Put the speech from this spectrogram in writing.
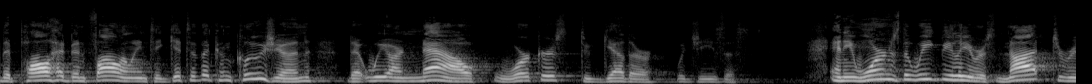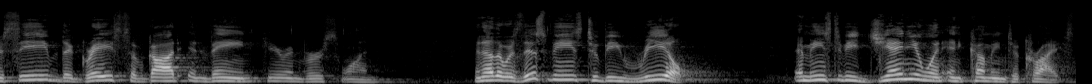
that Paul had been following to get to the conclusion that we are now workers together with Jesus. And he warns the weak believers not to receive the grace of God in vain here in verse 1. In other words, this means to be real. It means to be genuine in coming to Christ.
